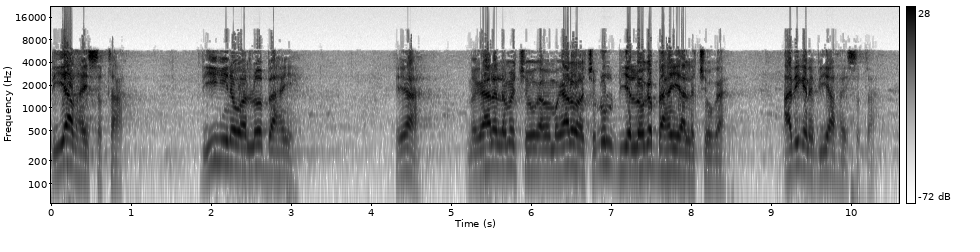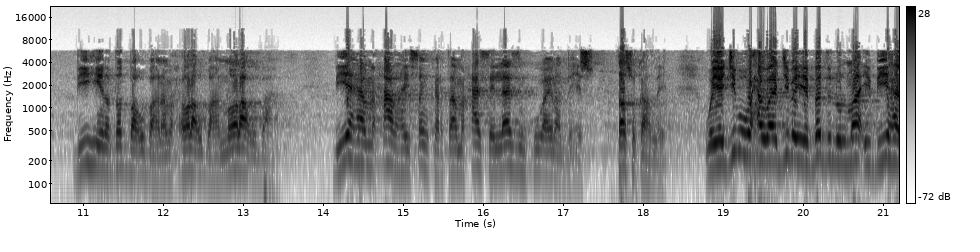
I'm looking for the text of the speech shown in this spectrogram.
biyaad haysataa biyihiina waa loo baahan yahay. Ya magaalo lama joogo ama magaalo wala dhul biyo looga baahan yaha la joogaa. Adigana biyaad haysataa. Biyihiina dad baa u baahan ama xoolaa u baahan noolaa u baahan. Biyaha maxaad haysan kartaa maxaase laasimkuga inaad bixiso. Taasuu ka hadlaya wayajibu waxaa waajibaya badlu lmaa'i biyaha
